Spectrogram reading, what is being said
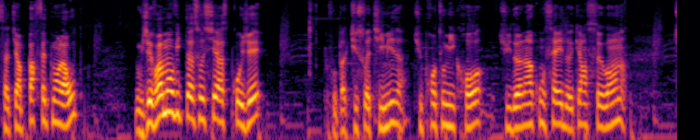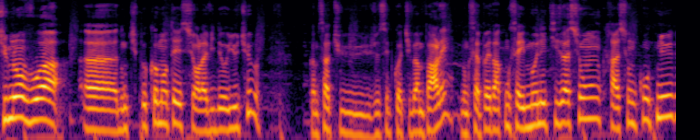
ça, tient parfaitement la route. Donc j'ai vraiment envie de t'associer à ce projet. Faut pas que tu sois timide. Tu prends ton micro, tu donnes un conseil de 15 secondes, tu me l'envoies, euh, donc tu peux commenter sur la vidéo YouTube. Comme ça, tu, je sais de quoi tu vas me parler. Donc ça peut être un conseil monétisation, création de contenu,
